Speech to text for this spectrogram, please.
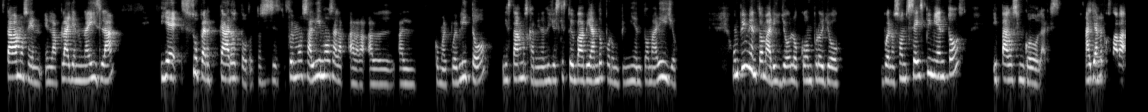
estábamos en, en la playa, en una isla, y es súper caro todo. Entonces fuimos, salimos al, al, como al pueblito y estábamos caminando y yo es que estoy babeando por un pimiento amarillo. Un pimiento amarillo lo compro yo, bueno, son seis pimientos y pago cinco dólares. Allá me costaba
